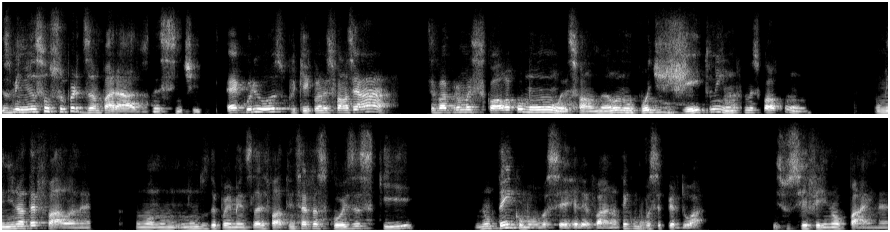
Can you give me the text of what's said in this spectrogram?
Os meninos são super desamparados nesse sentido. É curioso, porque quando eles falam assim, ah, você vai para uma escola comum, eles falam, não, eu não vou de jeito nenhum para uma escola comum. O menino até fala, né? num, num dos depoimentos lá, ele fala: tem certas coisas que não tem como você relevar, não tem como você perdoar. Isso se referindo ao pai, né?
